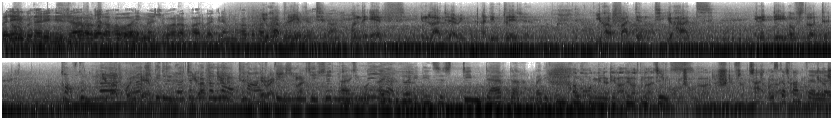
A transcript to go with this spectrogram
بله گذره هجا بخشا You have lived on the earth in luxury and in pleasure. You have fattened your hearts in a day of slaughter. You have condemned, you have killed the righteous man. Vi skal frem til eh,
